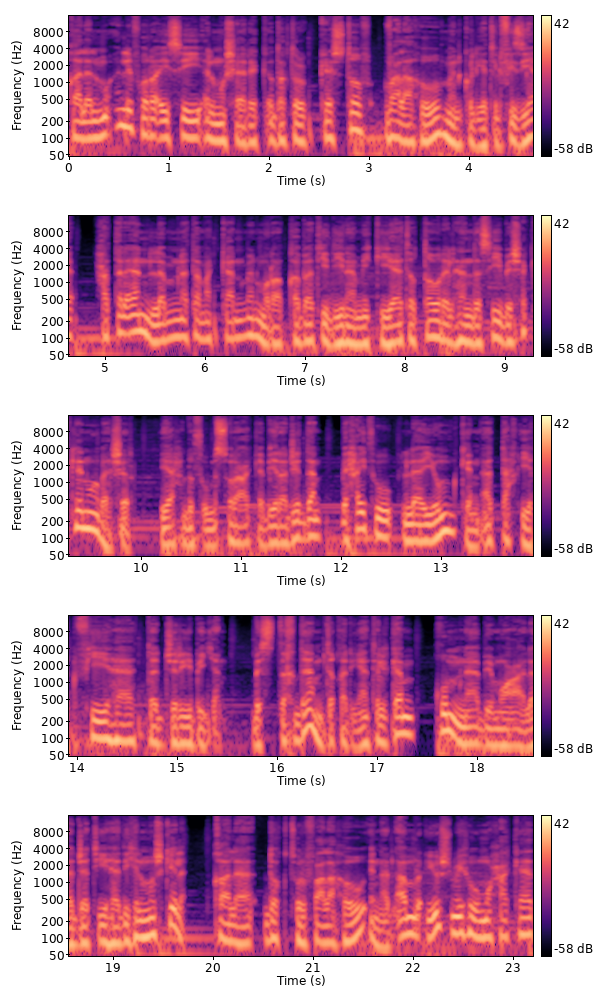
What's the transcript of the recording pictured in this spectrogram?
قال المؤلف الرئيسي المشارك الدكتور كريستوف فالاهو من كلية الفيزياء. حتى الآن لم نتمكن من مراقبة ديناميكيات الطور الهندسي بشكل مباشر. يحدث بسرعة كبيرة جدا بحيث لا يمكن التحقيق فيها تجريبيا. باستخدام تقنيات الكم قمنا بمعالجة هذه المشكلة. قال دكتور فالاهو إن الأمر يشبه محاكاة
